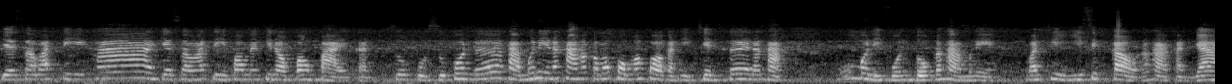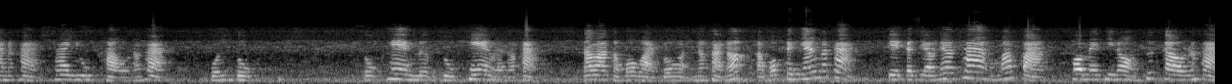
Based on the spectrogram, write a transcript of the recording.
เจสวัสดีค่ะ เจสวัสดีพ่อแม่พี่น้องป้องป่ายกันสุขุสุขคนเด้อค่ะเมื่อนี้นะคะเขาก็มาพบมาพอกันอีกเช่นเคยนะคะโอ้เมื่อนี้ฝนตกนะคะเมื่อนี้วันที่ยี่สิบเก้านะคะ กันยานะคะพายุเขานะคะฝนตกตกแห้งเริ่มตกแห้งแล้วเนาะค่ะแต่ว่ากับบ่หวาดบ่หวานนะคะเนาะกับบ่เป็นยังนะคะเกดกระเจียวแนวทางมาฝากพ่อแม่พี่น้องคือเก่านะคะ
